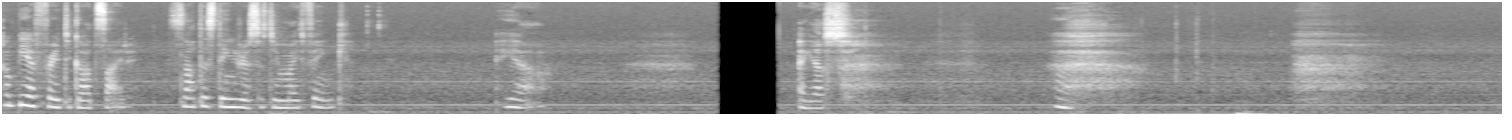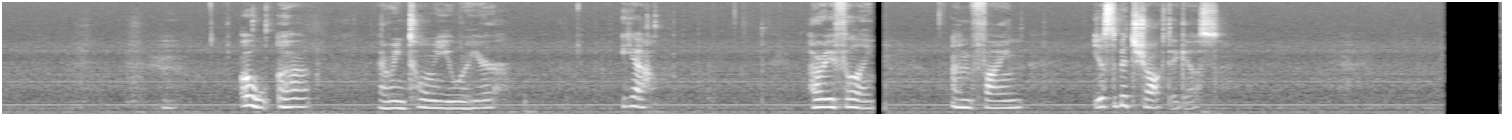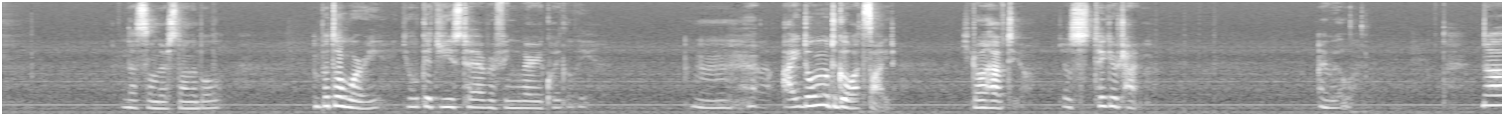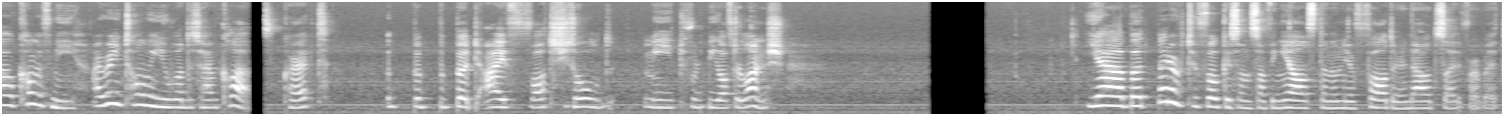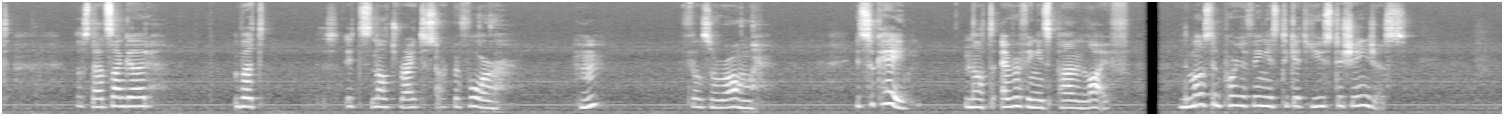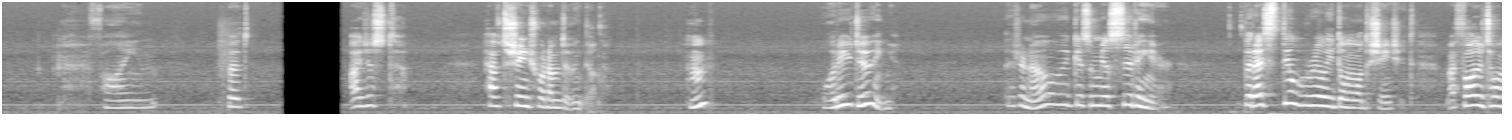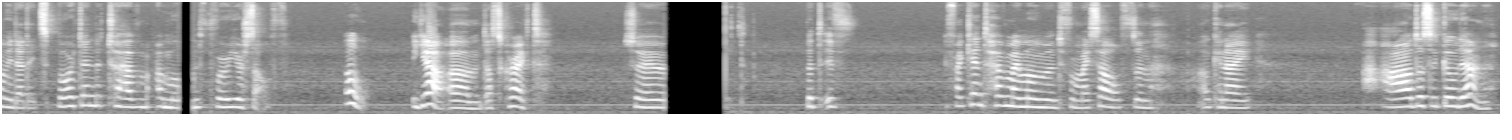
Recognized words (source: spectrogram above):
Don't be afraid to go outside. It's not as dangerous as you might think. Yeah. I guess. oh, uh, Irene told me you were here. Yeah. How are you feeling? I'm fine. Just a bit shocked, I guess. That's understandable. But don't worry, you'll get used to everything very quickly. Mm, I don't want to go outside. You don't have to. Just take your time. I will. Now, come with me. Irene told me you wanted to have class, correct? But, but, but I thought she told me it would be after lunch. Yeah, but better to focus on something else than on your father and the outside for a bit. Does that sound good? But it's not right to start before. Hmm? Feels so wrong. It's okay. Not everything is planned in life. The most important thing is to get used to changes. Fine. But I just have to change what I'm doing then. Hmm? What are you doing? I don't know, I guess I'm just sitting here. But I still really don't want to change it. My father told me that it's important to have a moment for yourself. Oh, yeah, um, that's correct. So, but if if I can't have my moment for myself, then how can I? How does it go then?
